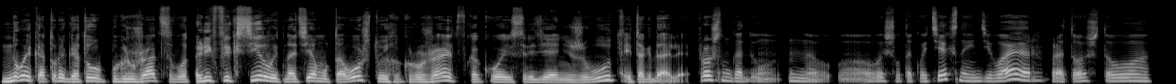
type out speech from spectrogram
но и которые готовы погружаться, вот, рефлексировать на тему того, что их окружает, в какой среде они живут и так далее. В прошлом году вышел такой текст на IndieWire про то, что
